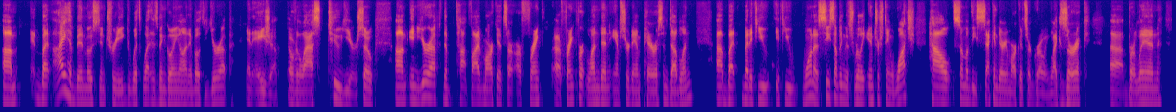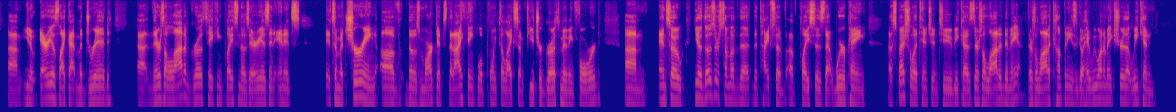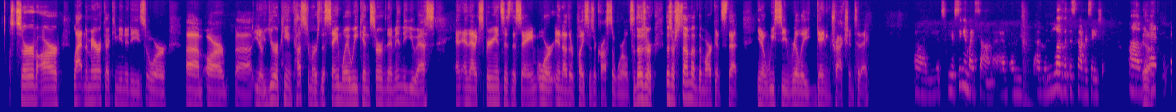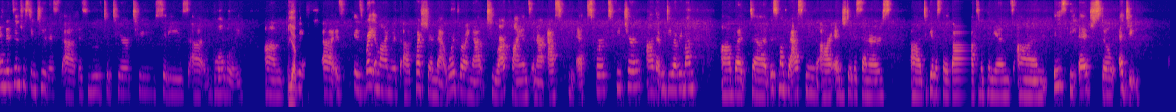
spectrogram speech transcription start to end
Um, but I have been most intrigued with what has been going on in both Europe and Asia over the last two years. So um, in Europe, the top five markets are, are Frank, uh, Frankfurt, London, Amsterdam, Paris, and Dublin. Uh, but but if you if you want to see something that's really interesting, watch how some of these secondary markets are growing, like Zurich, uh, Berlin, um, you know, areas like that, Madrid. Uh, there's a lot of growth taking place in those areas, and and it's it's a maturing of those markets that I think will point to like some future growth moving forward. Um, and so, you know, those are some of the the types of, of places that we're paying a special attention to because there's a lot of demand. There's a lot of companies that go, hey, we want to make sure that we can serve our Latin America communities or um, our uh, you know European customers the same way we can serve them in the U.S and, and that experience is the same or in other places across the world. So those are those are some of the markets that you know we see really gaining traction today. Um, you're singing my song. I'm, I'm, I'm in love with this conversation. Um, yeah. and, and, it's interesting too, this uh, this move to tier two cities uh, globally. Um, yep. Which, uh, is, is right in line with a question that we're throwing out to our clients in our Ask the Experts feature uh, that we do every month. Uh, but uh, this month we're asking our edge data centers uh, to give us their thoughts and opinions on is the edge still edgy?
